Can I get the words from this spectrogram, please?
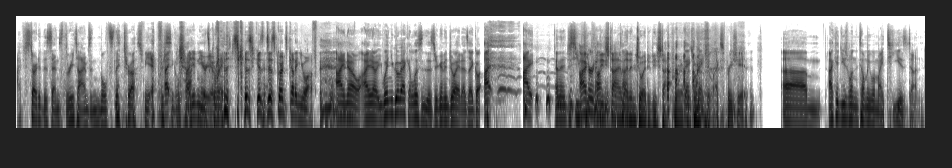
I've started this sentence three times and Moltz interrupts me every I, single time. I didn't hear It's you. Great. It's because because Discord's cutting you off. I know, I know. When you go back and listen to this, you're going to enjoy it as I go. I, I, and then just you. I heard it each all the time and enjoyed it each time. for whatever thank it's you, thank you, Lex. Appreciate it. Um, I could use one to tell me when my tea is done.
